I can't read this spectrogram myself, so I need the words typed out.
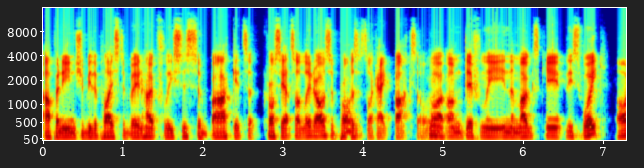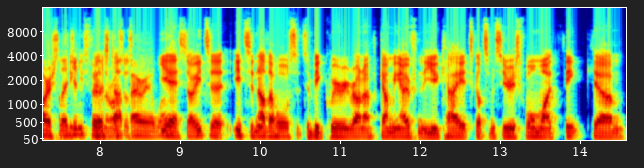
up and in. Should be the place to be. And hopefully, Sister Bark gets a cross outside leader. I was surprised it's like eight bucks. So I, I'm definitely in the mugs camp this week. Irish legend, he's found the first up, barrier one. Yeah, so it's a it's another horse. It's a big query runner coming over from the UK. It's got some serious form. I think, um,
